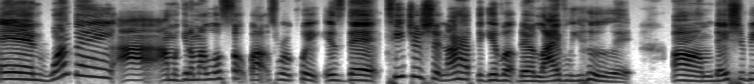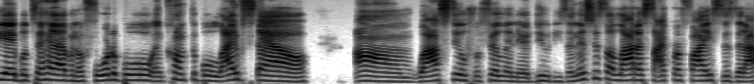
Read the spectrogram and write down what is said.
And one thing I, I'm gonna get on my little soapbox real quick is that teachers should not have to give up their livelihood. Um, they should be able to have an affordable and comfortable lifestyle um while still fulfilling their duties. And it's just a lot of sacrifices that i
